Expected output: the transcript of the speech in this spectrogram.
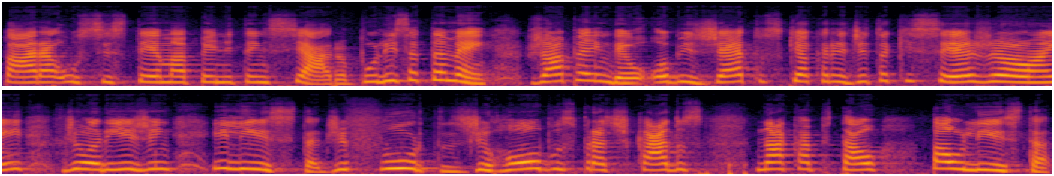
para o sistema penitenciário. A polícia também já prendeu objetos que acredita que sejam aí de origem ilícita, de furtos, de roubos praticados na capital paulista.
